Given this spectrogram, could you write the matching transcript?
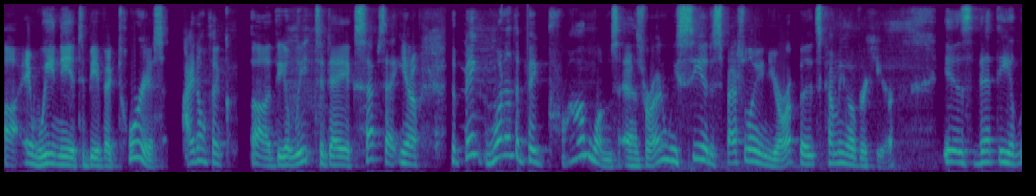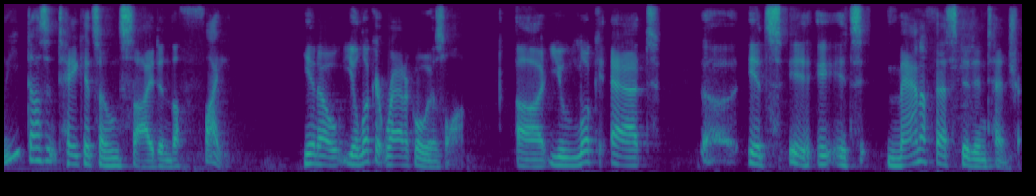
uh, and we needed to be victorious. I don't think uh, the elite today accepts that. You know, the big one of the big problems, Ezra, and we see it especially in Europe, but it's coming over here, is that the elite doesn't take its own side in the fight. You know, you look at radical Islam uh, you look at uh, its its manifested intention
